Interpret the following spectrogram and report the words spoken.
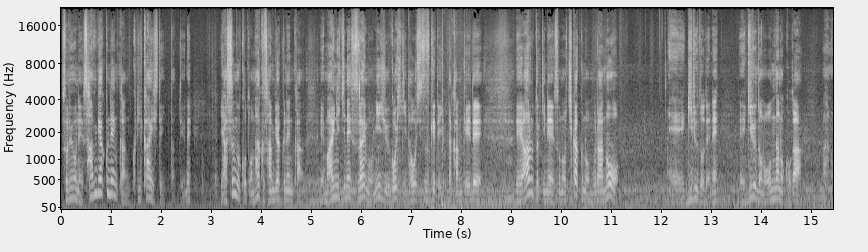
それをね300年間繰り返していったっていうね。休むことなく300年間、えー、毎日ねスライムを25匹倒し続けていった関係で、えー、ある時ねその近くの村の、えギルドでね、ギルドの女の子が、あの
